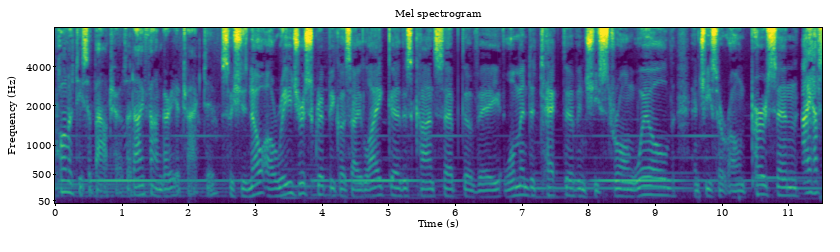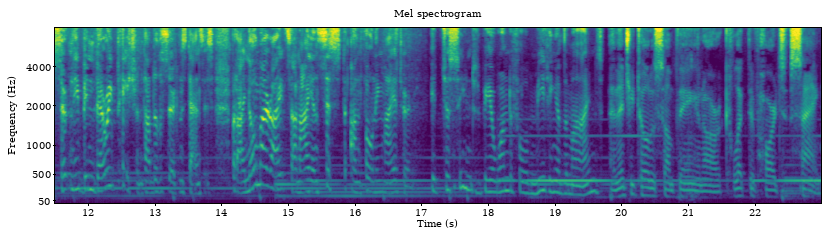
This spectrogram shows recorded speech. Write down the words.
qualities about her that I found very attractive. So she's no, I'll read your script because I like uh, this concept of a woman detective and she's strong willed and she's her own person. I have certainly been very patient under the circumstances, but I know my rights and I insist on phoning my attorney. It just seemed to be a wonderful meeting of the minds. And then she told us something and our collective hearts sank.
